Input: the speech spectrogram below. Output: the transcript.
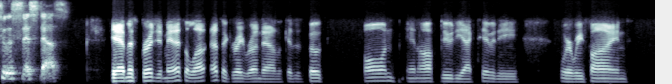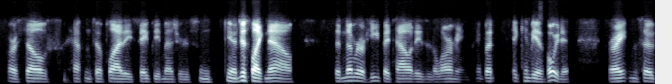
to assist us. Yeah miss bridget man that's a lot that's a great rundown because it's both on and off duty activity where we find ourselves having to apply these safety measures. And, you know, just like now, the number of heat fatalities is alarming, but it can be avoided, right? And so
